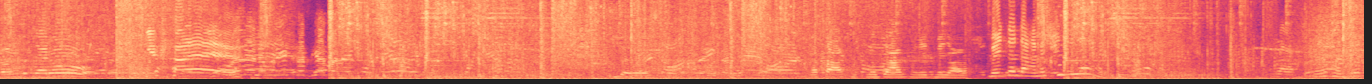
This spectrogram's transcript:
बंद करो। ये है। कर दिया मैंने, छोड़ दिया। मैं पाँच मिनट में चार मिनट में जा रहा हूँ। मैं इतना डैमेज क्यों हुआ मैं हंड्रेड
